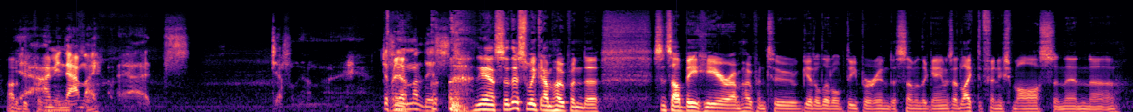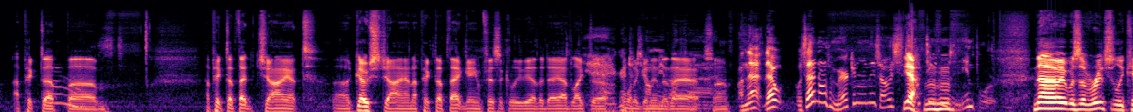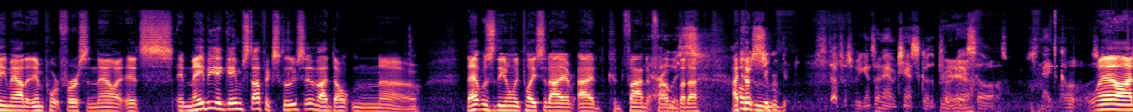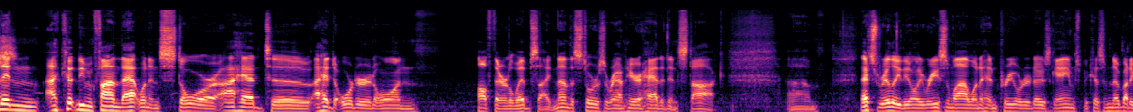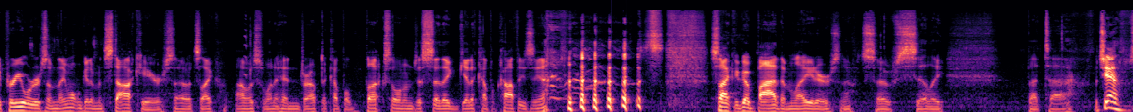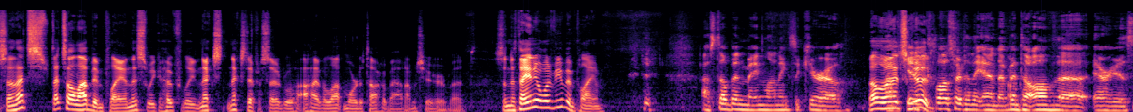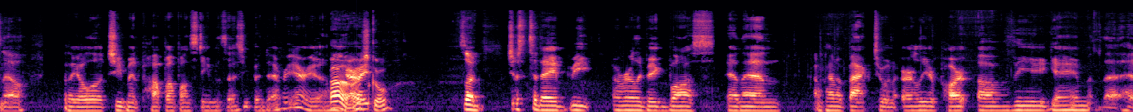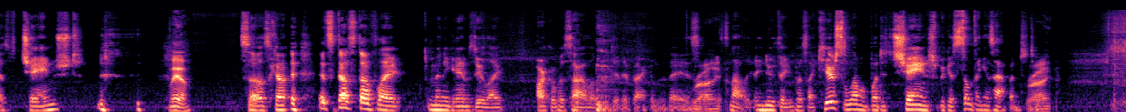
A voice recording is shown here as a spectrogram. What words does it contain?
ought to Yeah, I mean that so. might. Uh, it's definitely on my definitely Yeah. on my list. Yeah, so this week I'm hoping to, since I'll be here, I'm hoping to get a little deeper into some of the games. I'd like to finish Moss, and then uh, I picked up, um, I picked up that giant. Uh, Ghost Giant. I picked up that game physically the other day. I'd like Yeah, to want to get into about that. So On that, that was that a North American release. I always Yeah, thought it was an import. No, it was originally came out at import first, and now it's it may be a GameStop exclusive. I don't know. That was the only place that I I could find it Yeah, from, I but was- I I I was couldn't. super stuff this weekend, so I didn't have a chance to go to the pro Yeah. day, so I was snagged a couple of those. Well, I didn't. I couldn't even find that one in store. I had to. I had to order it on off their website. None of the stores around here had it in stock. Um, that's really the only reason why I went ahead and pre-ordered those games because if nobody pre-orders them, they won't get them in stock here. So it's like I just went ahead and dropped a couple bucks on them just so they get a couple copies in, so I could go buy them later. So so silly. But uh, but yeah, so that's that's all I've been playing this week. Hopefully next next episode we'll, I'll have a lot more to talk about. I'm sure. But so Nathaniel, what have you been playing? I've still been mainlining Sekiro. Oh, well, that's good. Closer to the end. I've been to all the areas now. I got a little achievement pop up on Steam that says you've been to every area. I'm Oh, like, that's "Alright." cool. So I just today beat a really big boss, and then I'm kind of back to an earlier part of the game that has changed. Yeah, So it's kind of it, it's does stuff like mini games do, like Arkham Asylum did it back in the day. So Right. It's not like a new thing, but it's like here's the level, but it's changed because something has happened. to it. right.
